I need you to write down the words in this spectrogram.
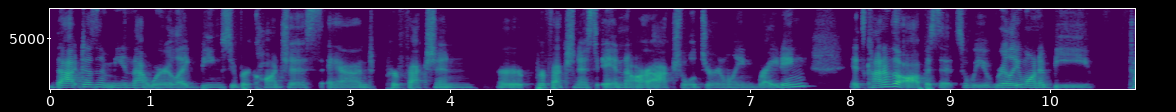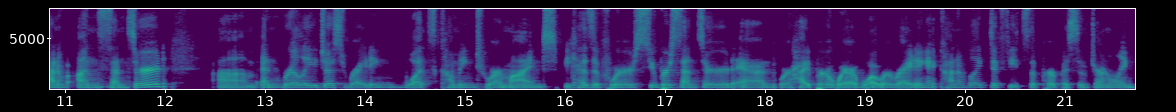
that doesn't mean that we're like being super conscious and perfection or perfectionist in our actual journaling writing. It's kind of the opposite. So we really want to be kind of uncensored um, and really just writing what's coming to our mind. Because if we're super censored and we're hyper aware of what we're writing, it kind of like defeats the purpose of journaling.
